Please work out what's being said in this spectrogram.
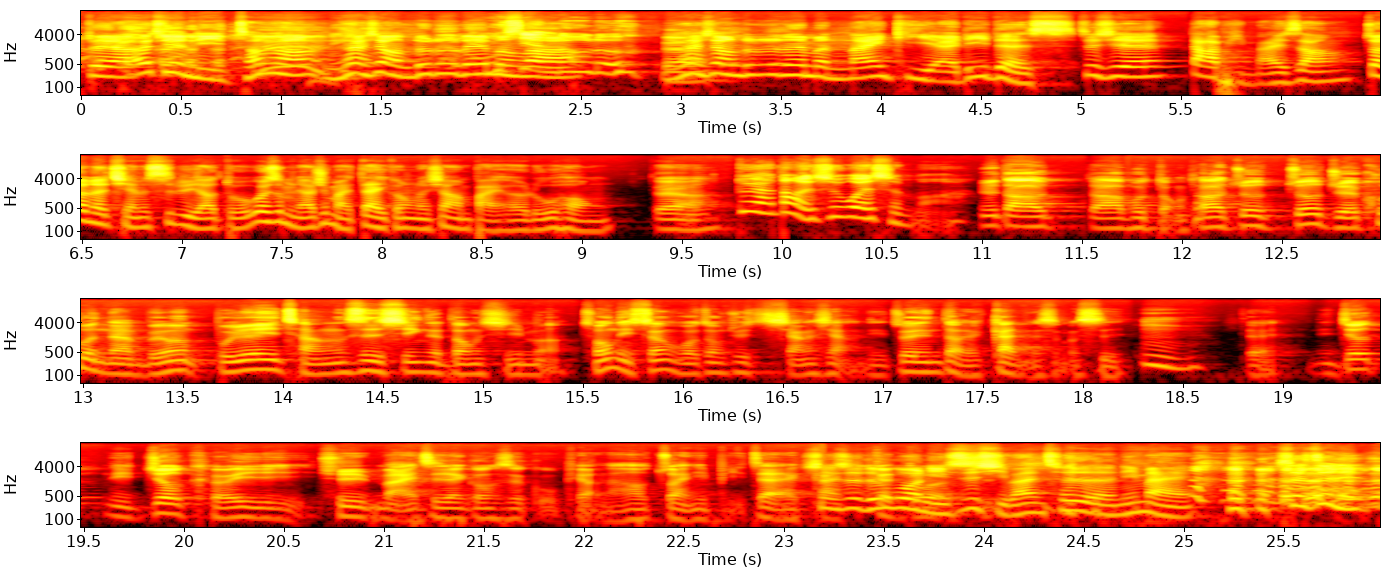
对啊，而且你常常 你看像 Lululemon 啊你看像 Lululemon、Nike、Adidas 这些大品牌商赚的钱是不是比较多？为什么你要去买代工的，像百合、如虹？对啊，对啊，到底是为什么啊？因为大家大家不懂，大家就就觉得困难，不用不愿意尝试新的东西嘛。从你生活中去想想，你最近到底干了什么事？嗯，对，你就你就可以去买这间公司股票，然后赚一笔，再来干甚至如果你是喜欢车的人，你买，甚至你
